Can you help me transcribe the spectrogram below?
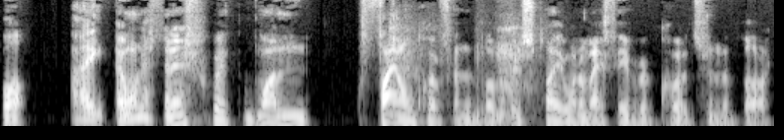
Well i i want to finish with one final quote from the book which is probably one of my favorite quotes from the book.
